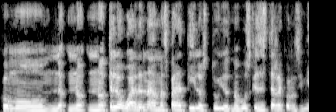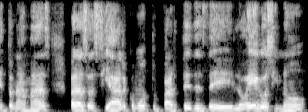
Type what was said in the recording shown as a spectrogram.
como no, no, no te lo guardes nada más para ti los tuyos, no busques este reconocimiento nada más para saciar como tu parte desde lo ego, sino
